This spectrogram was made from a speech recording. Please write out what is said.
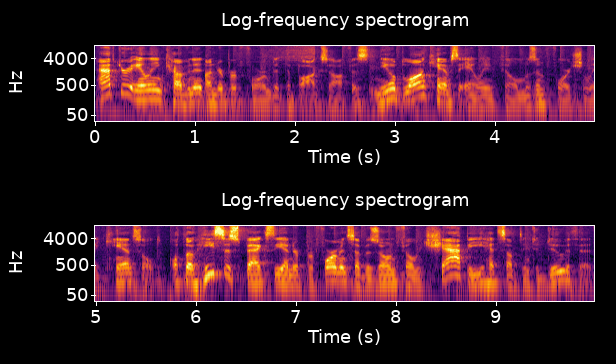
After Alien Covenant underperformed at the box office, Neill Blomkamp's Alien film was unfortunately cancelled, although he suspects the underperformance of his own film Chappie had something to do with it.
